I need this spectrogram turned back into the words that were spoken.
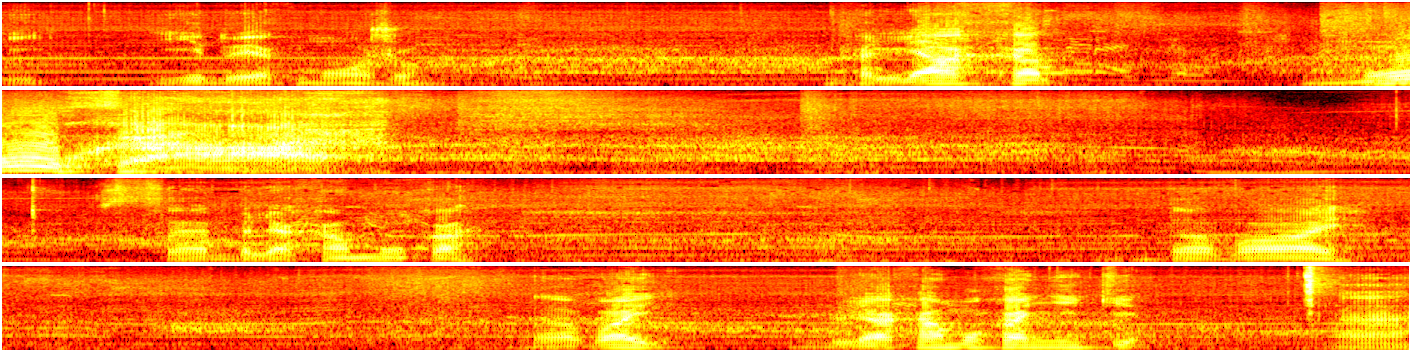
й- їду як можу. Бляха муха! Все, бляха муха. Давай. Давай. Бляха муха Нікі. А.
